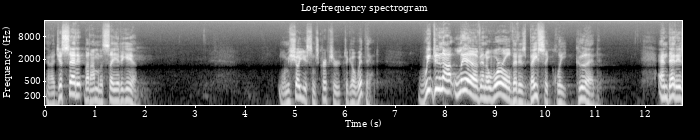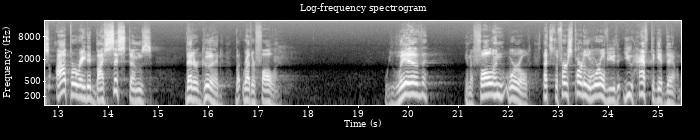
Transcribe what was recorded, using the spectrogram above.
And I just said it, but I'm going to say it again. Let me show you some Scripture to go with that. We do not live in a world that is basically good and that is operated by systems that are good, but rather fallen. We live in a fallen world. That's the first part of the worldview that you have to get down.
